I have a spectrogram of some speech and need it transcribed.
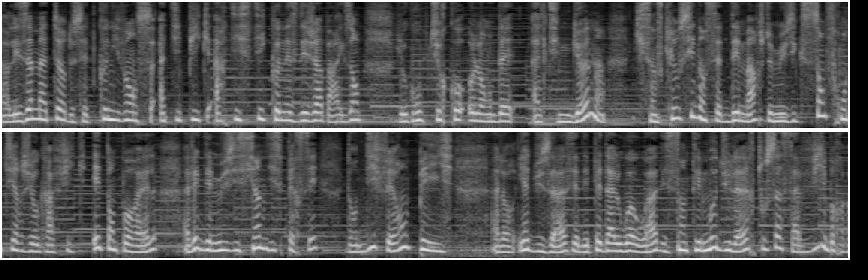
Alors les amateurs de cette connivence atypique artistique connaissent déjà par exemple le groupe turco-hollandais Altingen, qui s'inscrit aussi dans cette démarche de musique sans frontières géographiques et temporelles, avec des musiciens dispersés dans différents pays. Alors il y a du zaz, il y a des pédales wah des synthés modulaires, tout ça ça vibre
